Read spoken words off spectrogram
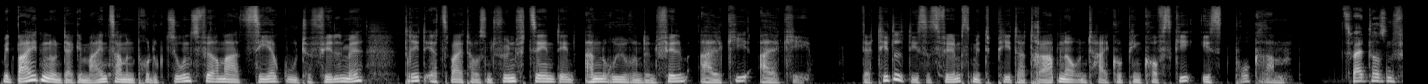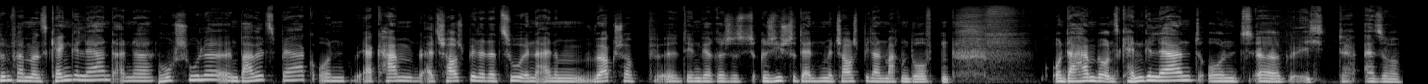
Mit beiden und der gemeinsamen Produktionsfirma Sehr gute Filme dreht er 2015 den anrührenden Film Alki Alki. Der Titel dieses Films mit Peter Trabner und Heiko Pinkowski ist Programm. 2005 haben wir uns kennengelernt an der Hochschule in Babelsberg und er kam als Schauspieler dazu in einem Workshop, äh, den wir Regiestudenten mit Schauspielern machen durften. Und da haben wir uns kennengelernt und äh, ich, also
